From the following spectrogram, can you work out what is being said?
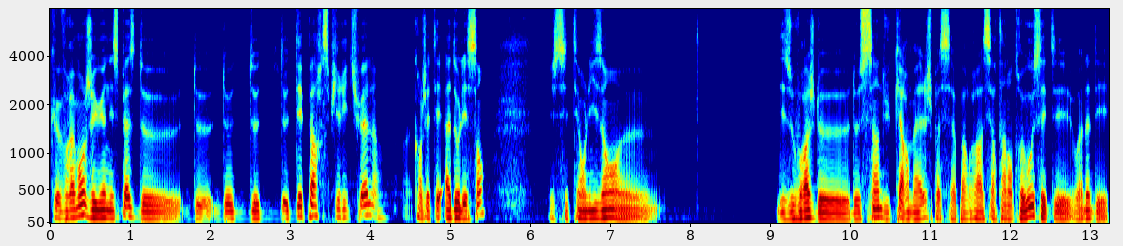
que vraiment j'ai eu une espèce de, départ spirituel quand j'étais adolescent. C'était en lisant euh, des ouvrages de, saints du Carmel, je ne sais pas si ça parlera à certains d'entre vous, c'était voilà, des,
